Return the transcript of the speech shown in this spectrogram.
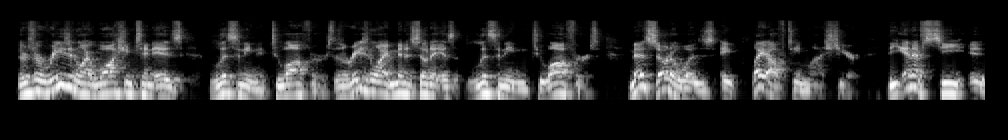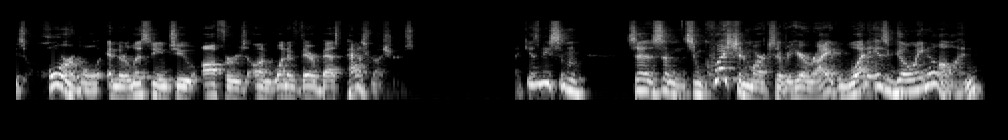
There's a reason why Washington is listening to offers. There's a reason why Minnesota is listening to offers. Minnesota was a playoff team last year. The NFC is horrible, and they're listening to offers on one of their best pass rushers. that gives me some so some some question marks over here, right? What is going on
